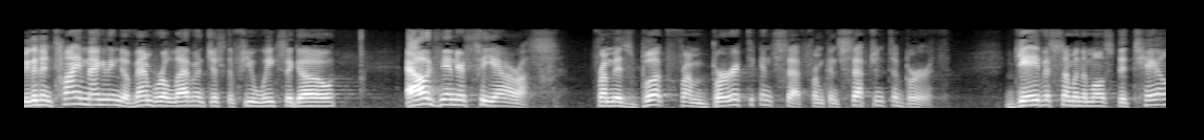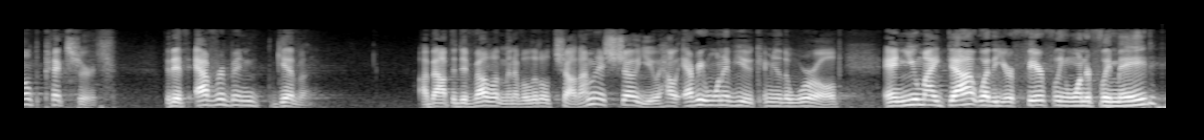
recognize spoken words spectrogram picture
Because in Time magazine, November 11th, just a few weeks ago, Alexander Tsiaras, from his book, From Birth to Conception, From Conception to Birth, gave us some of the most detailed pictures that have ever been given about the development of a little child. I'm going to show you how every one of you came into the world, and you might doubt whether you're fearfully and wonderfully made.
